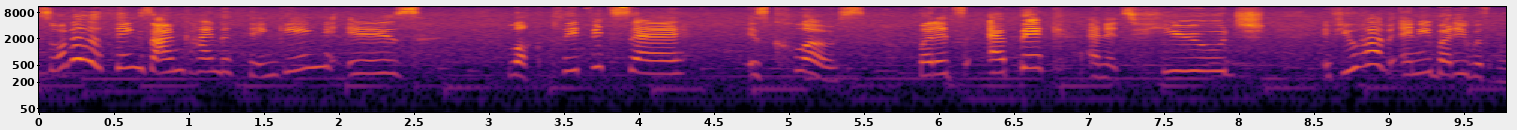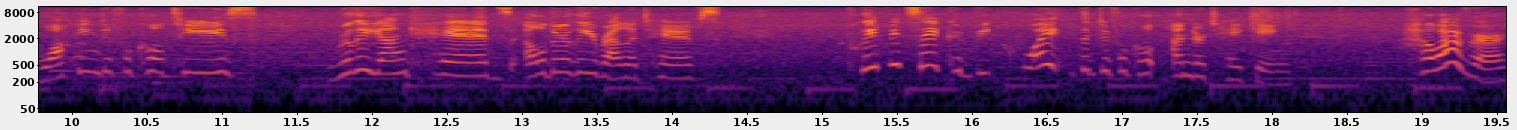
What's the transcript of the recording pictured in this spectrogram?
So one of the things I'm kind of thinking is, look, Plitvice is close, but it's epic and it's huge. If you have anybody with walking difficulties, really young kids, elderly relatives, Plitvice could be quite the difficult undertaking. However,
